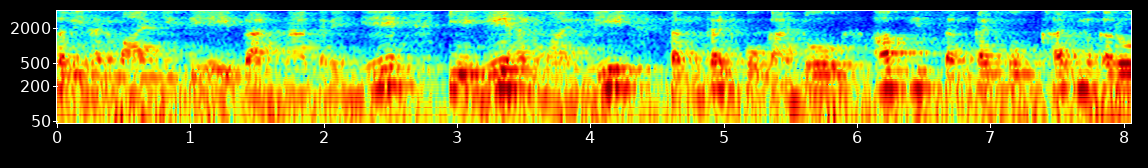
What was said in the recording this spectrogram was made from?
सभी हनुमान जी से यही प्रार्थना करेंगे कि हे हनुमान जी, संकट को काटो। अब इस संकट को खत्म करो।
